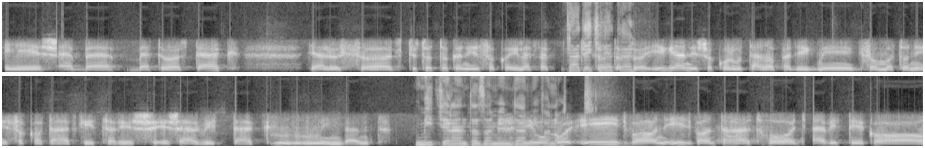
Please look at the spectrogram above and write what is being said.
és ebbe betörtek. Először csütörtökön éjszaka, illetve tehát csütörtökön, igen, és akkor utána pedig még szombaton éjszaka, tehát kétszer is, és elvittek mindent. Mit jelent az a minden? Jó, Mi van ott? Így van, így van, tehát, hogy elvitték a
